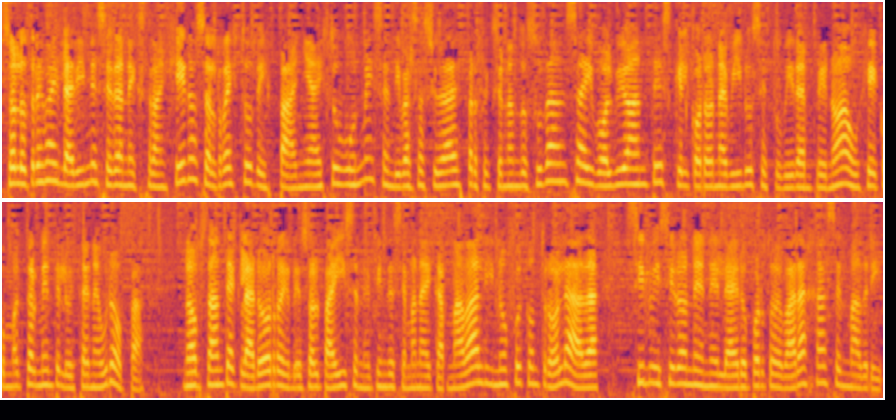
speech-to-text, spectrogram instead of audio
Solo tres bailarines eran extranjeros, el resto de España. Estuvo un mes en diversas ciudades perfeccionando su danza y volvió antes que el coronavirus estuviera en pleno auge, como actualmente lo está en Europa. No obstante, aclaró, regresó al país en el fin de semana de carnaval y no fue controlada. Sí lo hicieron en el aeropuerto de Barajas, en Madrid.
